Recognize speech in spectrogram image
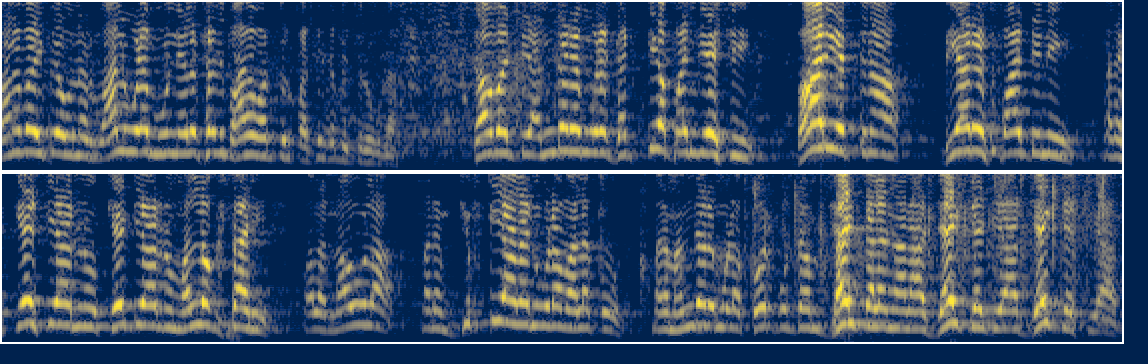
మన వైపే ఉన్నారు. వాళ్ళు కూడా మూడు నెలల సది బాధపడుతున్నారు పత్రికా మిత్రులు కూడా. కాబట్టి అందరం కూడా గట్టిగా పనిచేసి భారీ ఎత్తున బీఆర్ఎస్ పార్టీని మన కేసీఆర్ను కేటీఆర్ను మళ్ళొకసారి వాళ్ళ నవ్వుల మనం గిఫ్ట్ ఇవ్వాలని కూడా వాళ్ళకు మనం అందరం కూడా కోరుకుంటాం జై తెలంగాణ జై కేటీఆర్ జై కేసీఆర్.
